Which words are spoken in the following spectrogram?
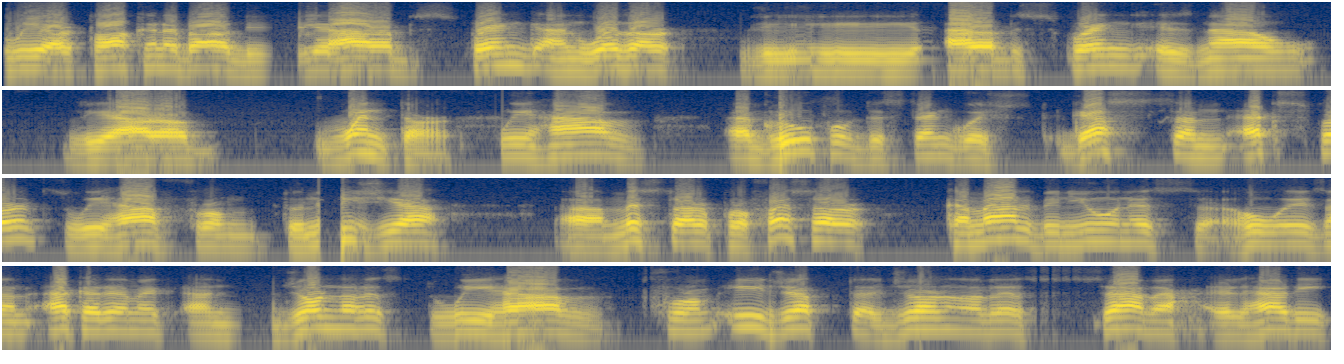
we are talking about the, Arab Spring and whether the Arab Spring is now the Arab winter. We have a group of distinguished guests and experts. We have from Tunisia uh, Mr. Professor Kamal bin Yunus, who is an academic and journalist. We have from Egypt journalist Sameh El Hadi,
